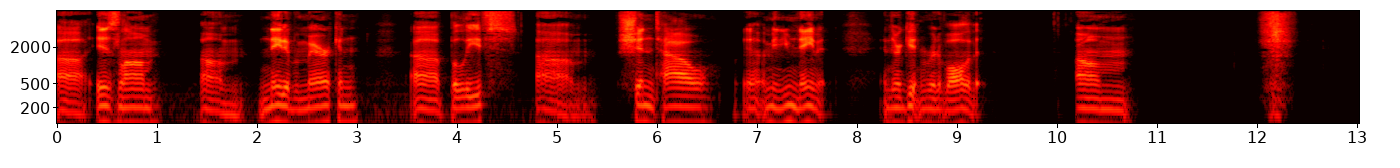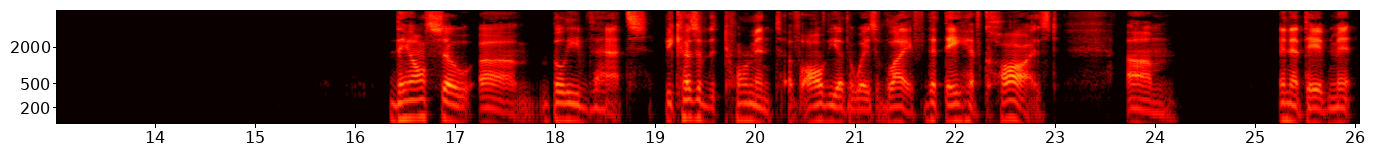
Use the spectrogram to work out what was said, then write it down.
uh, Islam, um, Native American uh, beliefs, um, Shinto. I mean, you name it, and they're getting rid of all of it. Um, they also um, believe that because of the torment of all the other ways of life that they have caused, um, and that they admit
